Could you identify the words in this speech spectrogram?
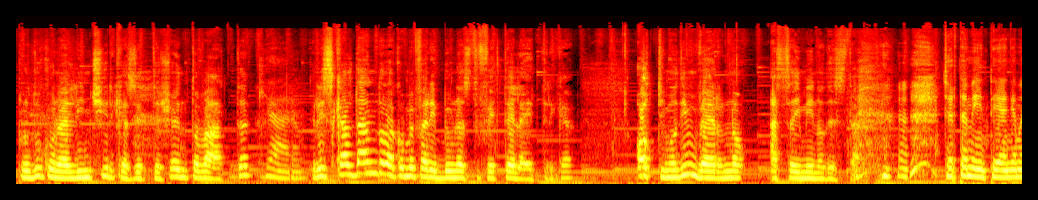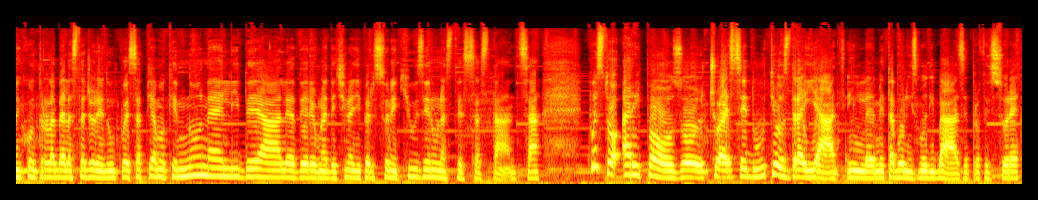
producono all'incirca 700 watt, Chiaro. riscaldandola come farebbe una stufetta elettrica. Ottimo d'inverno, assai meno d'estate. Certamente andiamo incontro alla bella stagione, dunque sappiamo che non è l'ideale avere una decina di persone chiuse in una stessa stanza. Questo a riposo, cioè seduti o sdraiati, il metabolismo di base, professore,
